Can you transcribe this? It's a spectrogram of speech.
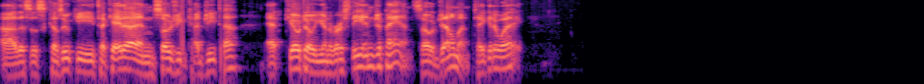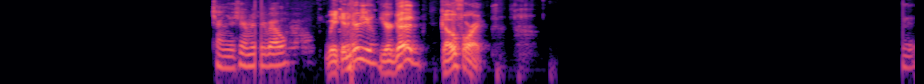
Uh, this is Kazuki Takeda and Shoji Kajita at Kyoto University in Japan. So gentlemen, take it away. Can you hear me well? We can hear you. You're good. Go for it. Okay.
